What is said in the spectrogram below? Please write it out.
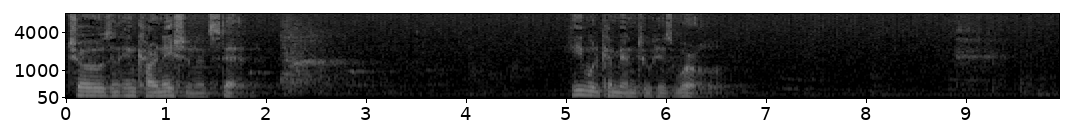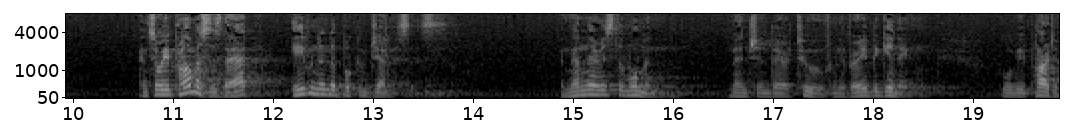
chose an incarnation instead. He would come into his world. And so he promises that even in the book of Genesis. And then there is the woman mentioned there too from the very beginning will be part of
